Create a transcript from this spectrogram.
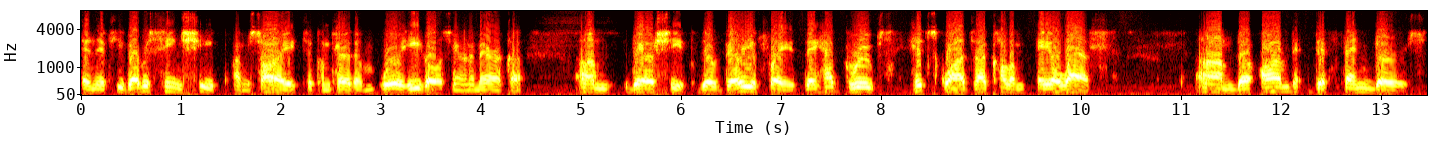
and if you've ever seen sheep, I'm sorry to compare them. We're eagles here in America. Um, they're sheep. They're very afraid. They have groups, hit squads. I call them AOS. Um, they're armed defenders.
